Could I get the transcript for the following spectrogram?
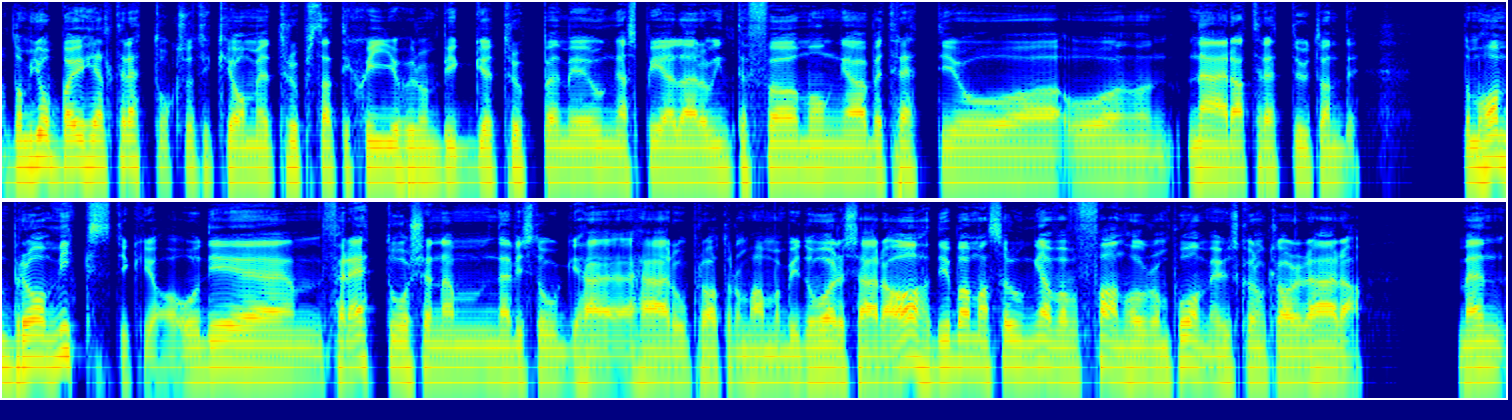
de jobbar ju helt rätt också tycker jag med truppstrategi och hur de bygger truppen med unga spelare och inte för många över 30 och, och nära 30 utan de har en bra mix tycker jag. Och det, för ett år sedan när vi stod här och pratade om Hammarby, då var det så här, ah, det är bara massa unga, vad fan håller de på med? Hur ska de klara det här? Men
